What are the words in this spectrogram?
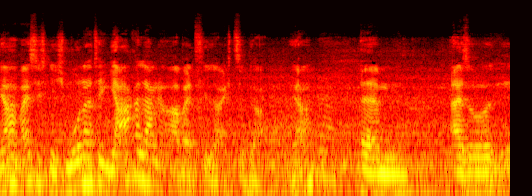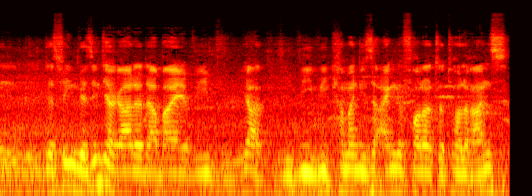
ja, weiß ich nicht, Monate, jahrelange Arbeit vielleicht sogar. Ja. Ähm, also äh, deswegen, wir sind ja gerade dabei, wie, ja, wie, wie, kann man diese eingeforderte Toleranz,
